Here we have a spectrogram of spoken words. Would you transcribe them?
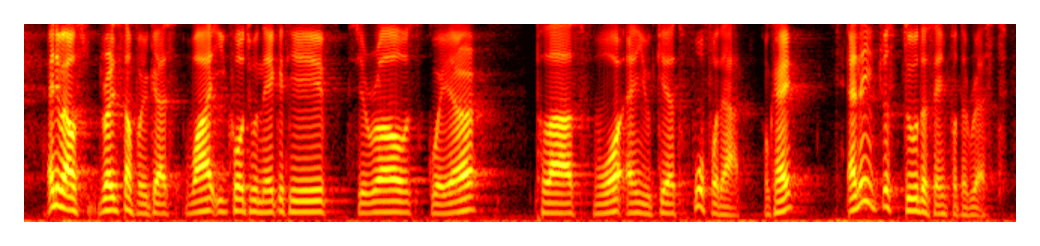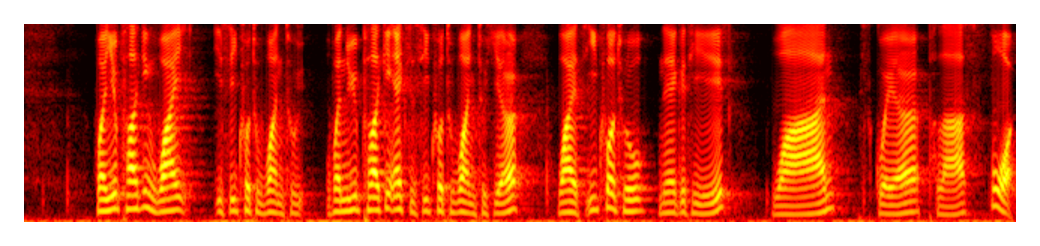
anyway, I'll write this down for you guys. y equal to negative 0 squared plus 4, and you get 4 for that, okay? And then you just do the same for the rest. When you plug in y is equal to 1 to, when you plug in x is equal to 1 to here, y is equal to negative 1 squared plus 4.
